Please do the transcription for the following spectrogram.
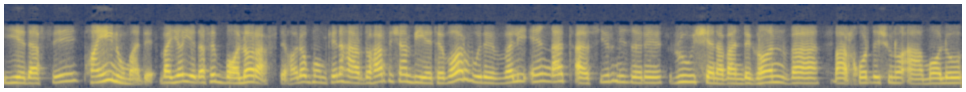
یه دفعه پایین اومده و یا یه دفعه بالا رفته. حالا ممکنه هر دو حرفش هم بیاعتبار بوده ولی اینقدر تاثیر می‌ذاره رو شنوندگان و برخوردشون و اعمال و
